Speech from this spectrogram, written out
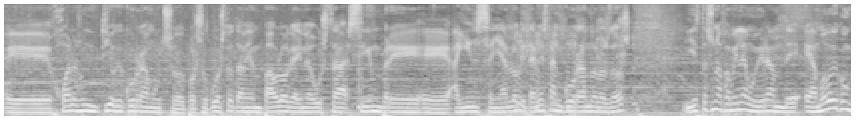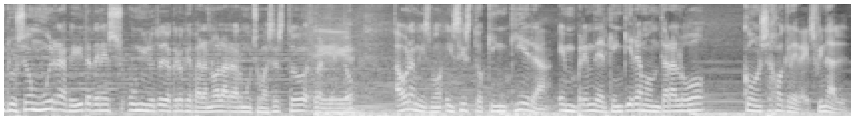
Eh, Juan es un tío que curra mucho. Por supuesto también Pablo, que a mí me gusta siempre eh, ahí enseñarlo, que también están currando los dos. Y esta es una familia muy grande. Eh, a modo de conclusión, muy rapidita, tenéis un minuto yo creo que para no alargar mucho más esto. Eh, ahora mismo, insisto, quien quiera emprender, quien quiera montar algo, consejo que le dais, final.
